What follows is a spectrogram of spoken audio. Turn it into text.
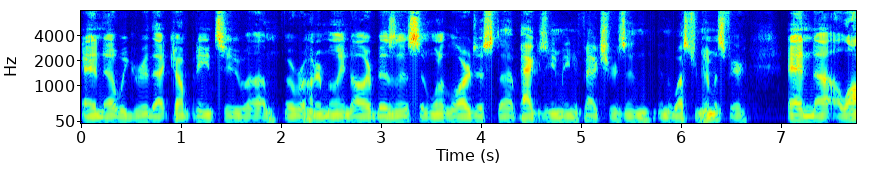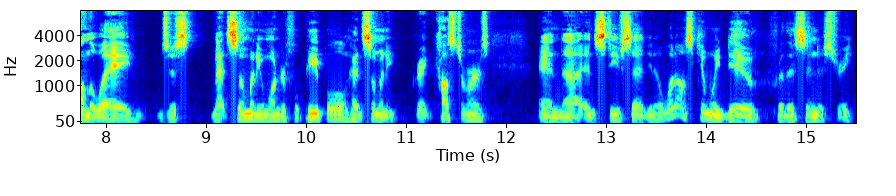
And uh, we grew that company to um, over a $100 million business and one of the largest uh, packaging manufacturers in, in the Western Hemisphere. And uh, along the way, just met so many wonderful people, had so many great customers. And, uh, and Steve said, you know, what else can we do for this industry?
